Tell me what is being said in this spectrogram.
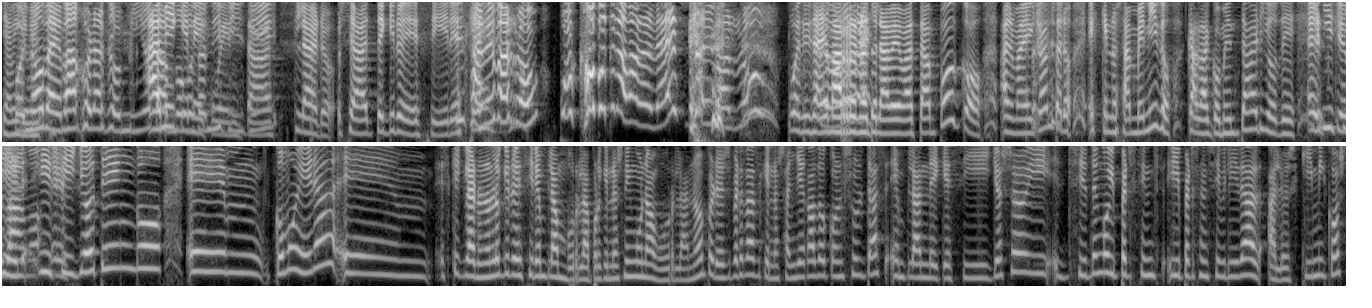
a mí Pues que no me, bebas, corazón mío, a mí que me tan cuentas. difícil. Claro, o sea, te quiero decir, Si es que- sale marrón, pues ¿cómo marrón. Pues si sale Pero marrón no te la bebas tampoco, alma de cántaro. Es que nos han venido cada comentario de... Es y que si, el- y si es- yo tengo... em, ¿Cómo era? Em, es que claro, no lo quiero decir en plan burla, porque no es ninguna burla, ¿no? Pero es verdad que nos han llegado consultas en plan de que si yo soy... Si yo tengo hipersens- hipersensibilidad a los químicos,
